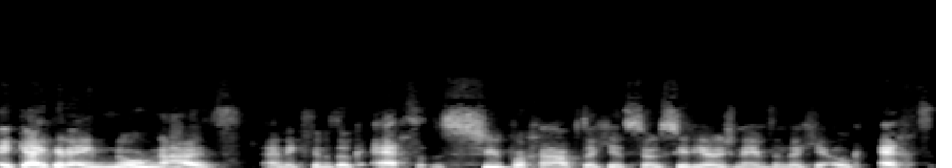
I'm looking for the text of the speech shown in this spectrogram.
Ik kijk er enorm naar uit. En ik vind het ook echt super gaaf dat je het zo serieus neemt. En dat je ook echt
